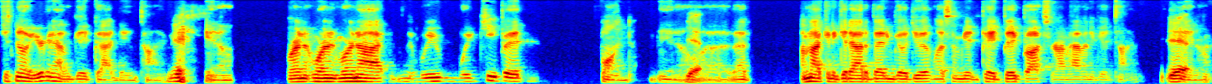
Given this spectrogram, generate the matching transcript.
just know you're gonna have a good goddamn time. Yeah. You know, we're we're we're not we we keep it fun. You know, yeah. uh, that I'm not going to get out of bed and go do it unless I'm getting paid big bucks or I'm having a good time. Yeah. You know?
